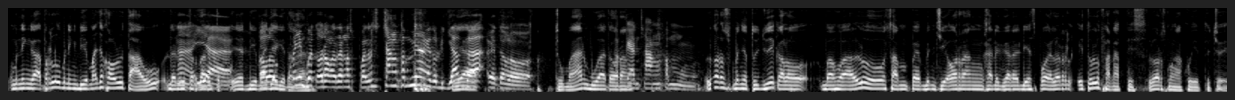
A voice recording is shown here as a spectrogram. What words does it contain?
mending nggak perlu mending diem aja kalau lu tahu dan lu Nah tertarik iya, ya diem Kalau aja gitu Pokoknya kan. buat orang-orang spoiler cangkemnya gitu dijaga gitu loh. Cuman buat orang Kayak cangkem. lu harus menyetujui kalau bahwa lu sampai benci orang gara-gara dia spoiler itu lu fanatis. Lu harus mengakui itu, cuy.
